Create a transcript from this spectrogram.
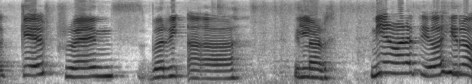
ಓಕೆ ಫ್ರೆಂಡ್ಸ್ ಬರೀ ಇಲ್ಲ ನೋಡ್ರಿ. ನೀ ಏನು ಮಾಡತ್ತೀಯೋ ಹೀರೋ?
